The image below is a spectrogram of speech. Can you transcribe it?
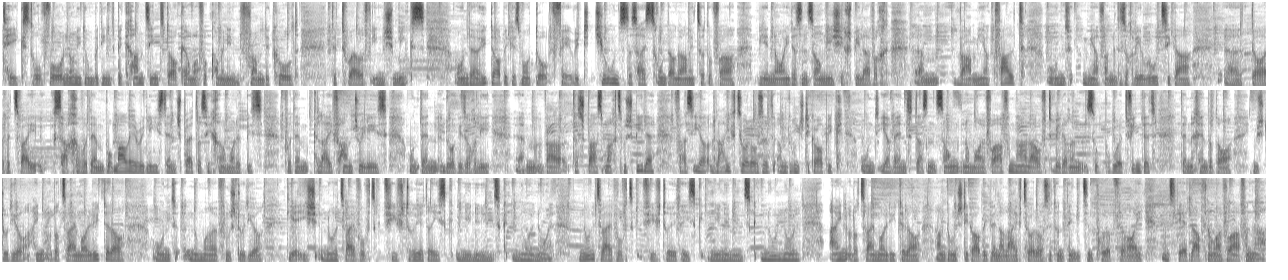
Takes drauf, die noch nicht unbedingt bekannt sind. Da hören wir von Coming In From The Cold, der 12-Inch Mix. Und äh, heute Abend das Motto Favorite Tunes, das heißt es kommt auch gar nicht so darauf an, wie neu das ein Song ist. Ich spiele einfach, ähm, was mir gefällt. Und wir fangen das so ein bisschen rootsig an. Äh, da eben zwei Sachen von dem Bob Marley Release, dann später sicher noch mal etwas von dem Clive Hunt Release. Und dann schaue ich so ein bisschen, ähm, was das Spaß macht zum Spielen. Falls ihr live zuhört am Donnerstagabend und ihr wollt, dass ein Song nochmal von Anfang an läuft, wieder ihn super gut findet, dann könnt ihr da im Studio ein- oder zweimal Leute da und die Nummer vom Studio, die ist 052 533 99 00. 052 533 99 00. Ein- oder zweimal Leute da am Donnerstagabend, wenn ihr live zuhört und dann gibt es einen Pull-up für euch und das Lied läuft nochmal von Anfang an.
